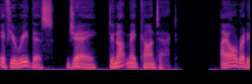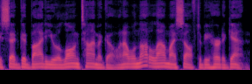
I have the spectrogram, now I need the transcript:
If you read this, Jay, do not make contact. I already said goodbye to you a long time ago and I will not allow myself to be hurt again.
